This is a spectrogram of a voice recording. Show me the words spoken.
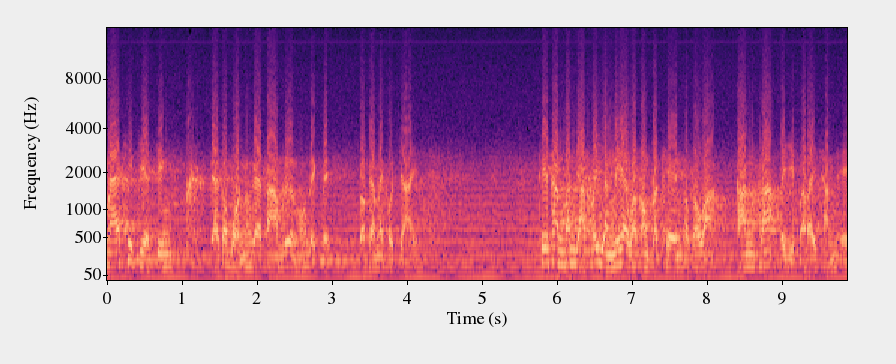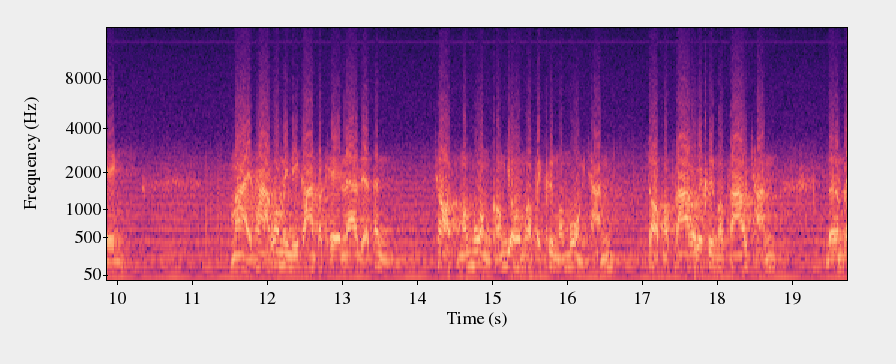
แม้ขี้เกียจจริง แกก็บ่นของแกตามเรื่องของเด็กๆเพราะแกไม่เข้าใจ ที่ท่านบัญญัติไว้อย่างนี้ว่าต้องประเคนก็เพราะว่า การพระไปหยิบอะไรฉันเองไม่ถ้าว่าไม่มีการประเคนแล้ว เดี๋ยวท่านชอบมะม่วงของโยมก็ไปขึ้นมะม่วงฉัน ชอบมะพร้าวก็ไปขึ้นมะพร้าวฉัน เดินไป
